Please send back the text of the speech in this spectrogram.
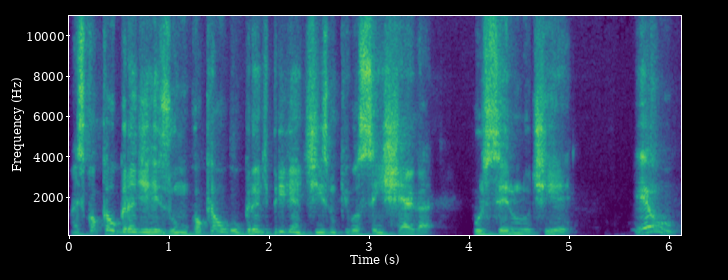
Mas qual é o grande resumo, qual é o, o grande brilhantismo que você enxerga por ser um luthier? Eu,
